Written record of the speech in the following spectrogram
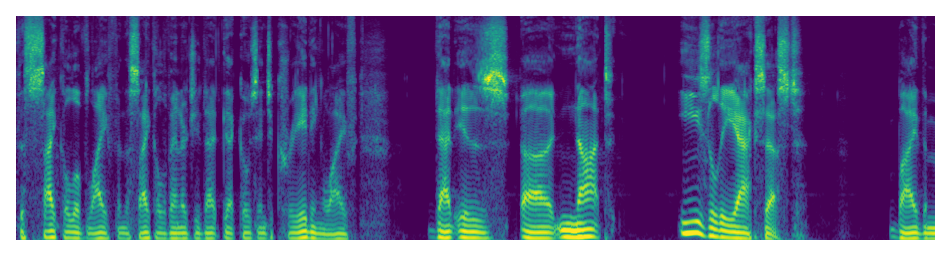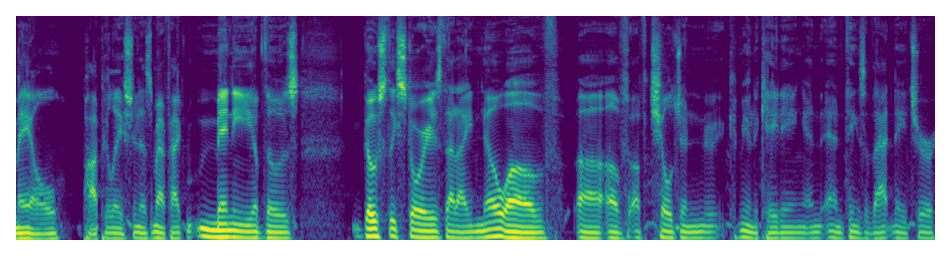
the cycle of life and the cycle of energy that, that goes into creating life that is uh, not easily accessed by the male population. As a matter of fact, many of those ghostly stories that I know of uh, of, of children communicating and, and things of that nature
